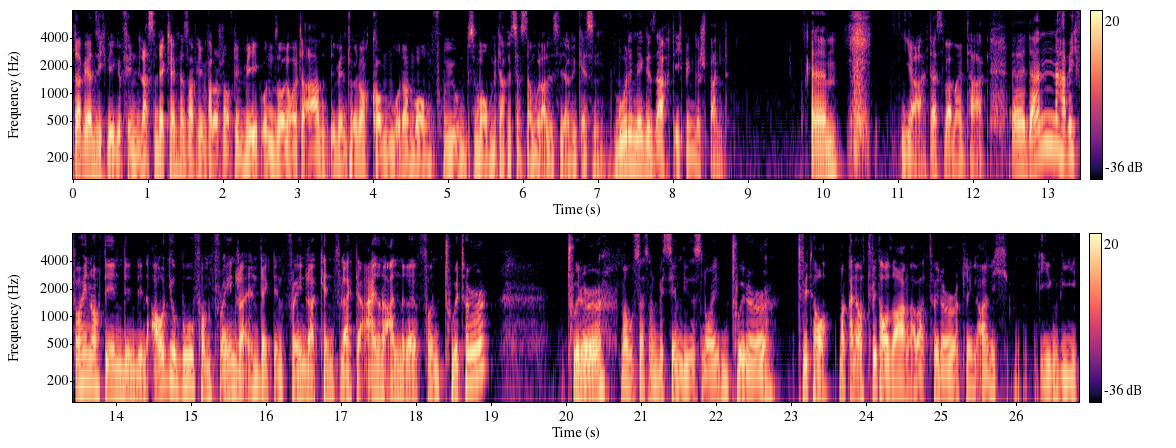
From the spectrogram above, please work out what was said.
da werden sich Wege finden lassen. Der Klempner ist auf jeden Fall auch schon auf dem Weg und soll heute Abend eventuell noch kommen oder morgen früh und bis morgen Mittag ist das dann wohl alles wieder gegessen. Wurde mir gesagt, ich bin gespannt. Ähm, ja, das war mein Tag. Äh, dann habe ich vorhin noch den, den, den Audioboo vom Franger entdeckt. Den Franger kennt vielleicht der ein oder andere von Twitter. Twitter, man muss das so ein bisschen, dieses neue Twitter, Twitter, man kann ja auch Twitter sagen, aber Twitter klingt eigentlich irgendwie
